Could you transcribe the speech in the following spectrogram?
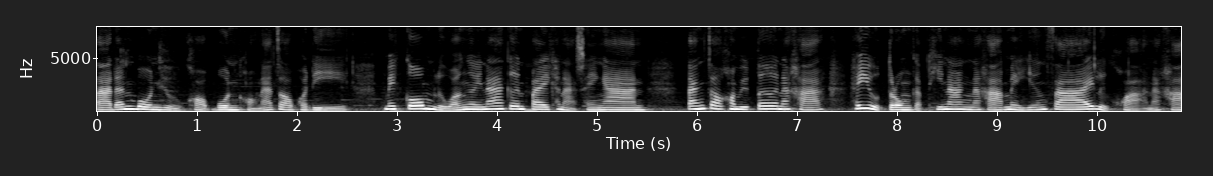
ตาด้านบนอยู่ขอบบนของหน้าจอพอดี ไม่ก้มหรือว่าเงยหน้าเกินไปขณะใช้งาน ตั้งจอคอมพิวเตอร์นะคะ ให้อยู่ตรงกับที่นั่งนะคะ ไม่เยื้องซ้ายหรือขวานะคะ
